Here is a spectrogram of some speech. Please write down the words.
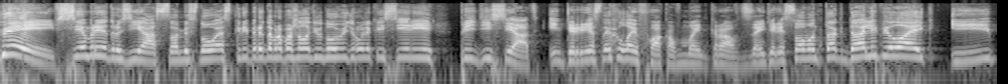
Эй, всем привет, друзья! С вами снова я, Скрипер, и добро пожаловать в новый видеоролик из серии 50 интересных лайфхаков в Майнкрафт. Заинтересован? Тогда лепи лайк и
